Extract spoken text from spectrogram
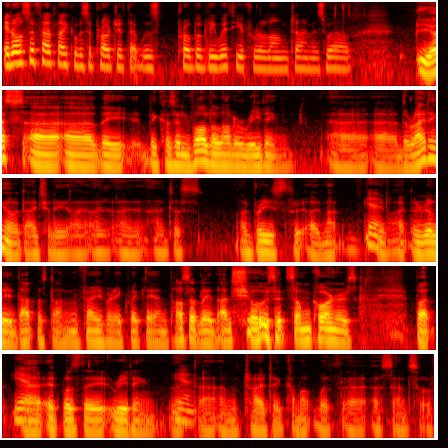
it also felt like it was a project that was probably with you for a long time as well. Yes, uh, uh, the because it involved a lot of reading. Uh, uh, the writing of it actually, I, I, I, I just I breezed through. I not, Yeah. you know, I, really that was done very very quickly, and possibly that shows at some corners. But Yeah. uh, it was the reading that, Yeah. uh, and tried to come up with uh, a sense of.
